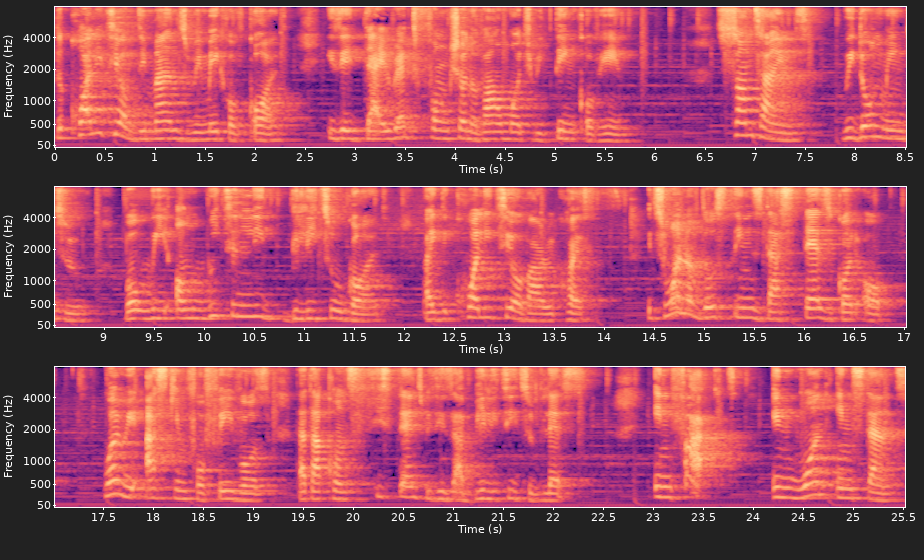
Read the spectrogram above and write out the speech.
The quality of demands we make of God is a direct function of how much we think of Him. Sometimes we don't mean to, but we unwittingly belittle God by the quality of our requests. It's one of those things that stirs God up when we ask Him for favors that are consistent with His ability to bless. In fact, in one instance,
